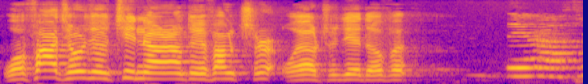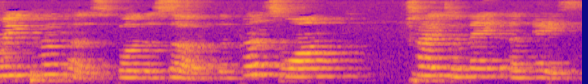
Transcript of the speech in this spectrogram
我发球就尽量让对方吃，我要直接得分。 There are three purposes for the serve. The first one, try to make an ace.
